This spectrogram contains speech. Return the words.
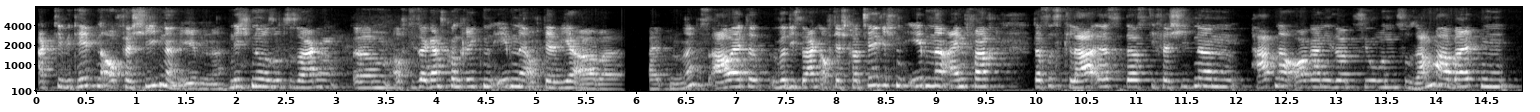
Aktivitäten auf verschiedenen Ebenen. Nicht nur sozusagen ähm, auf dieser ganz konkreten Ebene, auf der wir arbeiten. Ne? Arbeitet, würde ich sagen, auf der strategischen Ebene einfach, dass es klar ist, dass die verschiedenen Partnerorganisationen zusammenarbeiten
